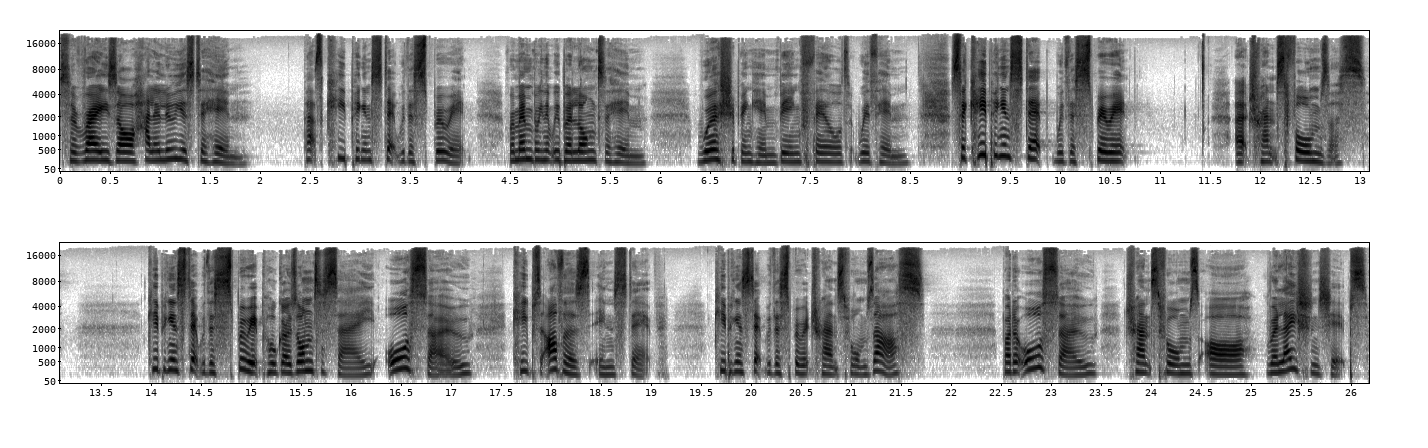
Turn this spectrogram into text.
to raise our hallelujahs to Him. That's keeping in step with the Spirit, remembering that we belong to Him, worshipping Him, being filled with Him. So, keeping in step with the Spirit uh, transforms us. Keeping in step with the Spirit, Paul goes on to say, also keeps others in step. Keeping in step with the Spirit transforms us, but it also transforms our relationships.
